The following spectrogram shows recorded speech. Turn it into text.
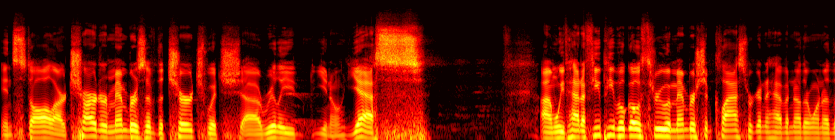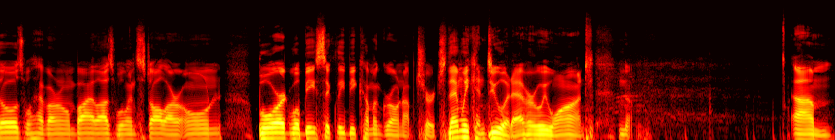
install our charter members of the church, which uh, really, you know, yes, um, we've had a few people go through a membership class. We're going to have another one of those. We'll have our own bylaws. We'll install our own board. We'll basically become a grown up church. Then we can do whatever we want. No. Um,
